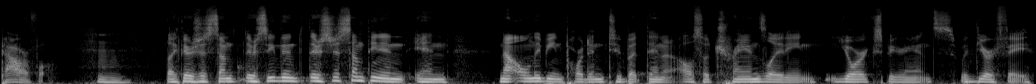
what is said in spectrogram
powerful. Hmm. Like there's just some there's even there's just something in in not only being poured into but then also translating your experience with Mhm. your faith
